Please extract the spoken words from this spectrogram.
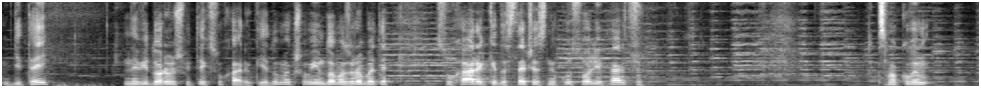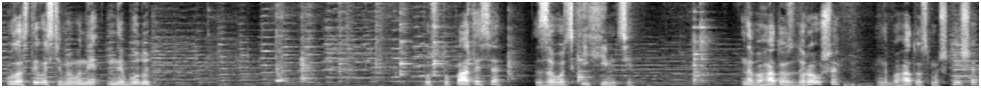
дітей не відорвеш від тих сухариків. Я думаю, якщо ви їм вдома зробите сухарики, дасте чеснику, солі, перцю, смаковим властивостями вони не будуть поступатися заводській хімці. Набагато здоровше, набагато смачніше.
